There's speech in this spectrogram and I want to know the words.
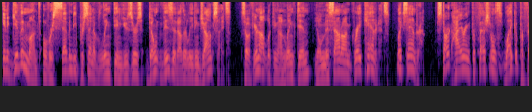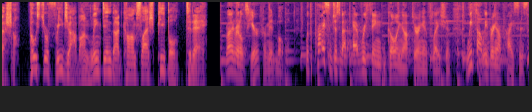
In a given month, over 70% of LinkedIn users don't visit other leading job sites. So if you're not looking on LinkedIn, you'll miss out on great candidates like Sandra. Start hiring professionals like a professional. Post your free job on linkedin.com/people today. Ryan Reynolds here from Mint Mobile. With the price of just about everything going up during inflation, we thought we'd bring our prices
